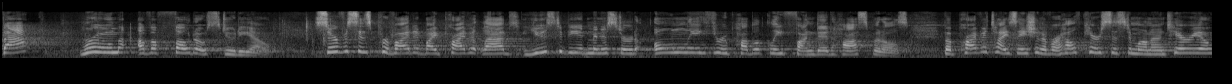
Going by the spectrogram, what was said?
back room of a photo studio. Services provided by private labs used to be administered only through publicly funded hospitals, but privatization of our healthcare system in Ontario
